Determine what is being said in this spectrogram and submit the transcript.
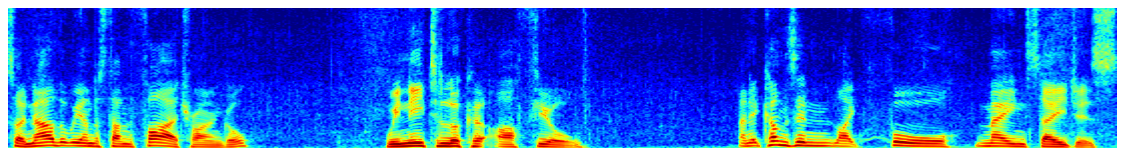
So now that we understand the fire triangle, we need to look at our fuel. And it comes in like four main stages.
